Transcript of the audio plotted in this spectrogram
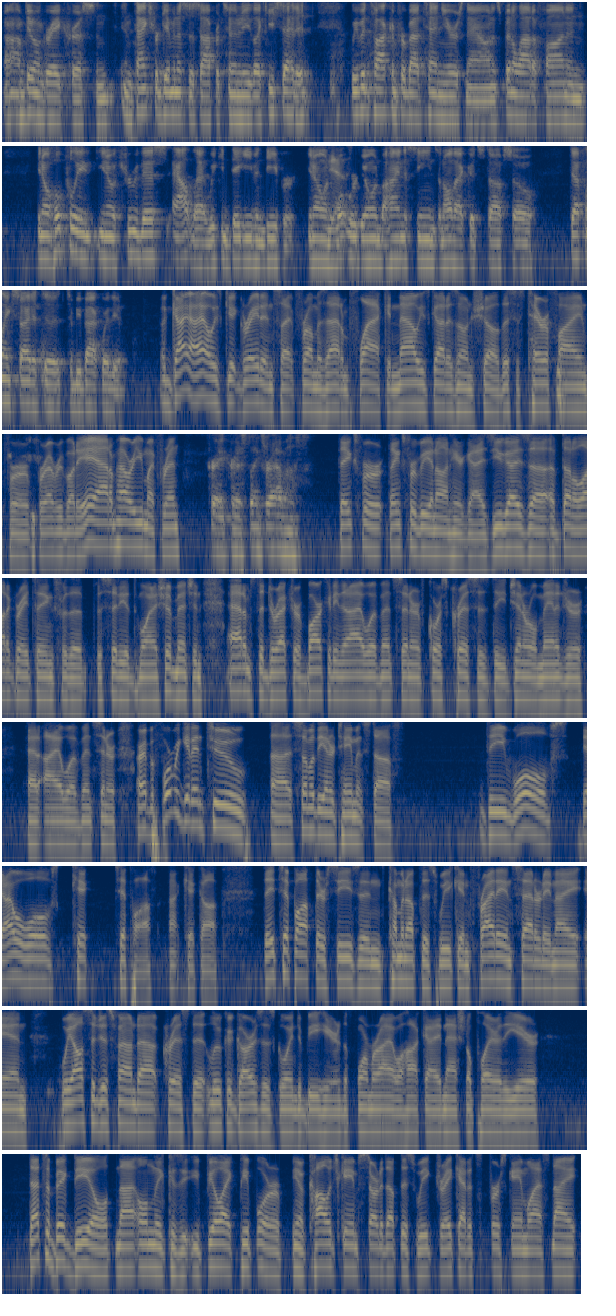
Uh, I'm doing great, Chris, and, and thanks for giving us this opportunity. Like you said, it we've been talking for about ten years now, and it's been a lot of fun. And you know, hopefully, you know, through this outlet, we can dig even deeper, you know, and yes. what we're doing behind the scenes and all that good stuff. So, definitely excited to to be back with you. A guy I always get great insight from is Adam Flack, and now he's got his own show. This is terrifying for for everybody. Hey, Adam, how are you, my friend? Great, Chris. Thanks for having us thanks for thanks for being on here, guys. You guys uh, have done a lot of great things for the, the city of Des Moines. I should mention Adam's the director of marketing at Iowa Event Center. Of course, Chris is the general manager at Iowa Event Center. All right, before we get into uh, some of the entertainment stuff, the Wolves, the Iowa Wolves, kick tip off, not kick off. They tip off their season coming up this weekend, Friday and Saturday night, and we also just found out, Chris, that Luka Garza is going to be here, the former Iowa Hawkeye National Player of the Year. That's a big deal, not only because you feel like people are, you know, college games started up this week. Drake had its first game last night.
